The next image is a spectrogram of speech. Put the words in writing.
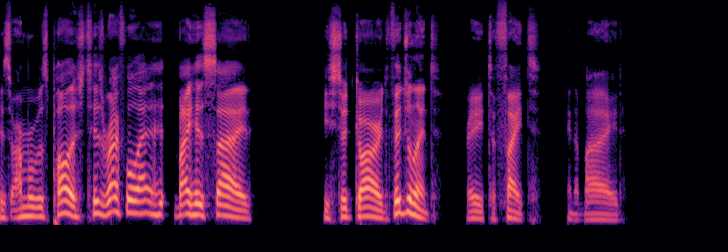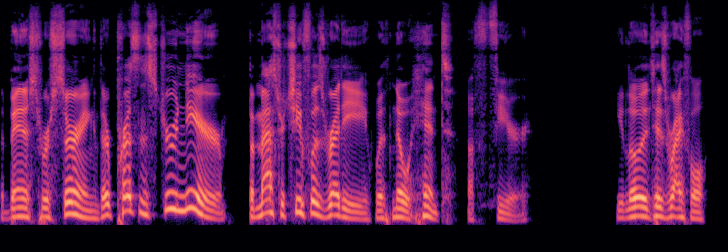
His armor was polished, his rifle at, by his side. He stood guard, vigilant, ready to fight and abide. The banished were stirring, their presence drew near, but Master Chief was ready, with no hint of fear. He loaded his rifle,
